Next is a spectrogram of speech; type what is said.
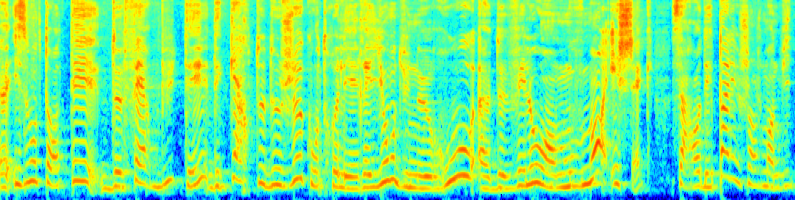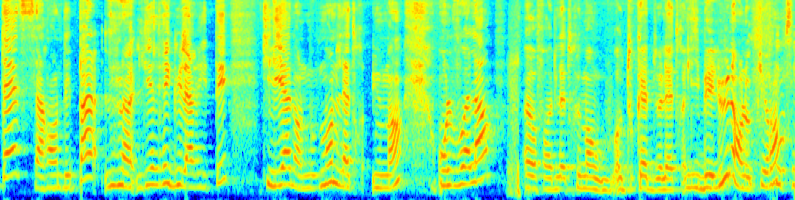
euh, ils ont tenté tenté de faire buter des cartes de jeu contre les rayons d'une roue euh, de vélo en mouvement. Échec. Ça rendait pas les changements de vitesse, ça rendait pas l'irrégularité qu'il y a dans le mouvement de l'être humain. On le voit là, euh, enfin de l'être humain ou en tout cas de l'être libellule en l'occurrence.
